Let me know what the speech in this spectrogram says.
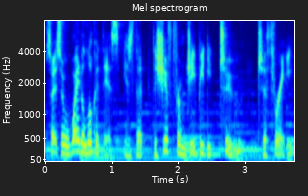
So, so a way to look at this is that the shift from GPT-2 to 3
